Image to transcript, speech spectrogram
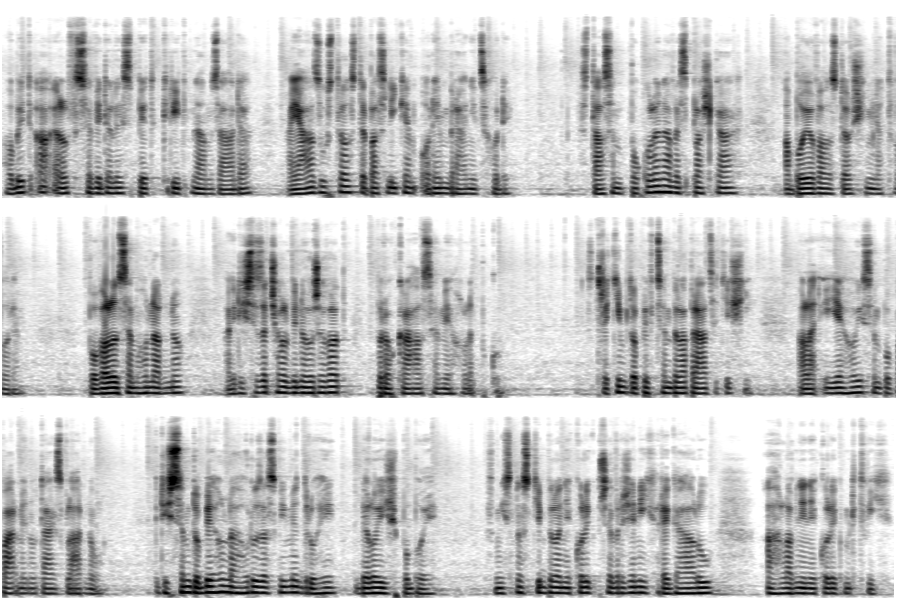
Hobbit a elf se vydali zpět krýt nám záda a já zůstal s trpaslíkem Orym bránit schody. Stál jsem po kolena ve splaškách a bojoval s dalším netvorem. Povalil jsem ho na dno a když se začal vynořovat, prokláhl jsem jeho lepku třetím topivcem byla práce těžší, ale i jeho jsem po pár minutách zvládnul. Když jsem doběhl nahoru za svými druhy, bylo již po boji. V místnosti bylo několik převržených regálů a hlavně několik mrtvých.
